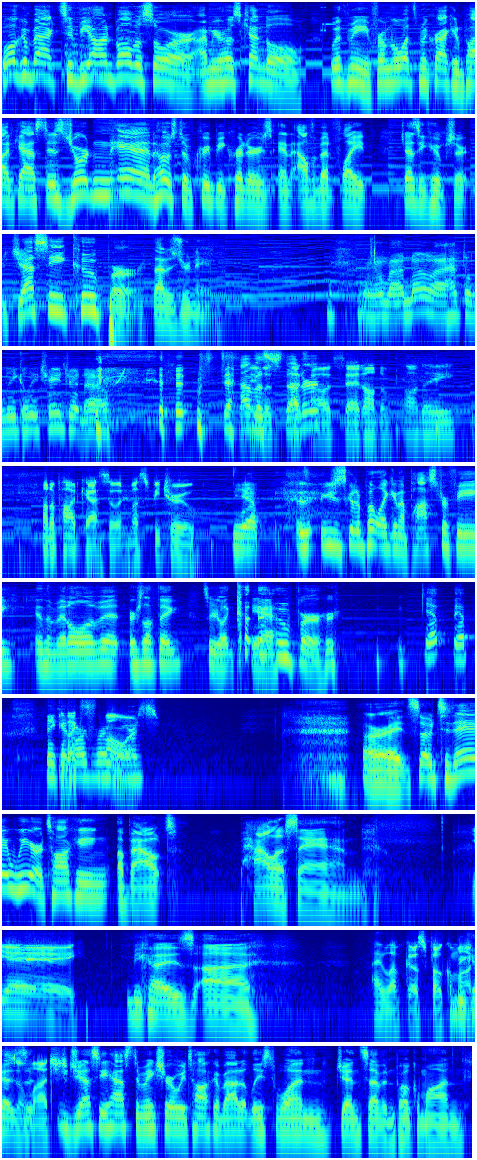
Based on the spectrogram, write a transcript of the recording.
Welcome back to Beyond Bulbasaur. I'm your host Kendall. With me from the What's McCracken podcast is Jordan and host of Creepy Critters and Alphabet Flight, Jesse Cooper. Jesse Cooper, that is your name. Um, I know. I have to legally change it now. to have It a was- stutter, That's how it's said on a, on a on a podcast, so it must be true. yep. Is- you're just gonna put like an apostrophe in the middle of it or something. So you're like Yeah. Cooper. Yep. Yep. Make He it likes hard for everyone. s'mores. All right. So today we are talking about Palossand Yay! because uh I love ghost Pokemon because so much. Jesse has to make sure we talk about at least one Gen 7 Pokemon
